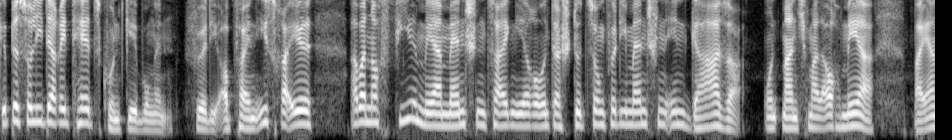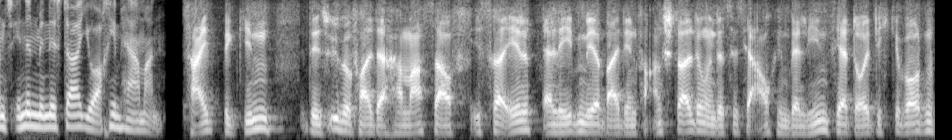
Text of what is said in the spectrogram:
gibt es Solidaritätskundgebungen für die Opfer in Israel, aber noch viel mehr Menschen zeigen ihre Unterstützung für die Menschen in Gaza und manchmal auch mehr. Bayerns Innenminister Joachim Herrmann. Seit Beginn des Überfalls der Hamas auf Israel erleben wir bei den Veranstaltungen, das ist ja auch in Berlin sehr deutlich geworden,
